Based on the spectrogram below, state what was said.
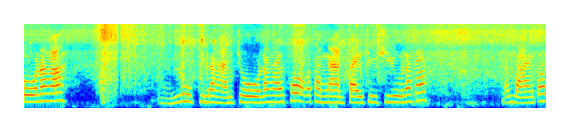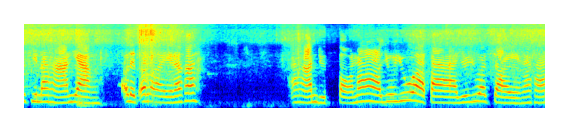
ว์นะคะลูกกินอาหารโชว์นะคะ พ่อก็ทำงานไปชิวๆนะคะ น้ำหวานก็กินอาหารอย่างอร่อยอร่อยนะคะ อาหารอยู่ต่อหน้ายั่วๆตายั่วๆใจนะคะ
